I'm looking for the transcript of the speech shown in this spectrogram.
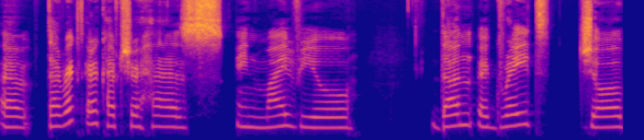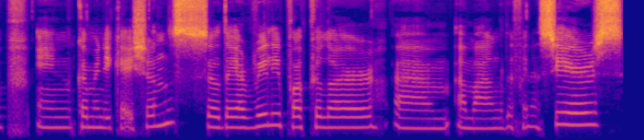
Direct air capture has, in my view, done a great job in communications. So they are really popular um, among the financiers.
